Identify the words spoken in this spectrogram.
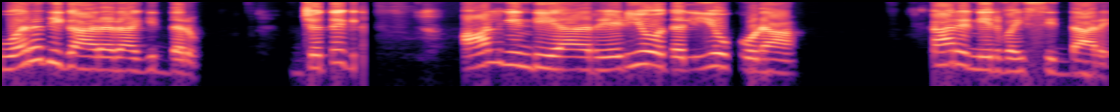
ವರದಿಗಾರರಾಗಿದ್ದರು. ಜೊತೆಗೆ ಆಲ್ ಇಂಡಿಯಾ ರೇಡಿಯೋದಲ್ಲಿಯೂ ಕೂಡ ಕಾರ್ಯನಿರ್ವಹಿಸಿದ್ದಾರೆ.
